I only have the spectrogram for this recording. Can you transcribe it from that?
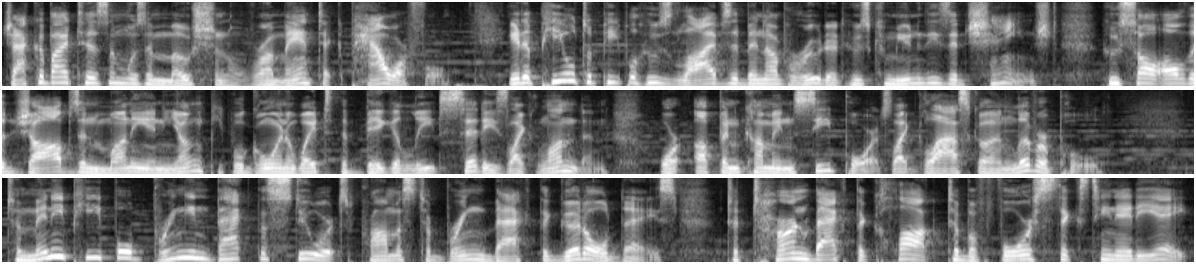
Jacobitism was emotional, romantic, powerful. It appealed to people whose lives had been uprooted, whose communities had changed, who saw all the jobs and money and young people going away to the big elite cities like London, or up and coming seaports like Glasgow and Liverpool. To many people, bringing back the Stuarts promised to bring back the good old days, to turn back the clock to before 1688,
